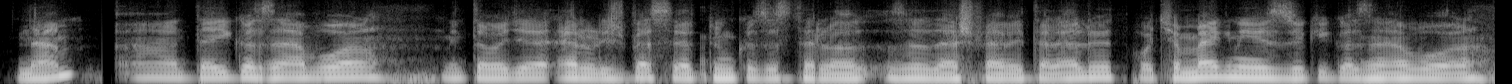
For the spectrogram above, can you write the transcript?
nem, de igazából, mint ahogy erről is beszéltünk az az adás felvétel előtt, hogyha megnézzük igazából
